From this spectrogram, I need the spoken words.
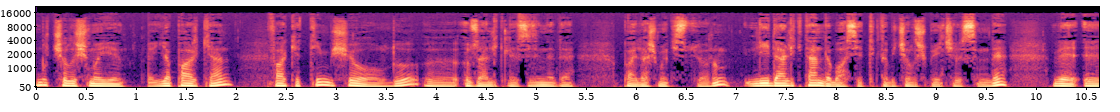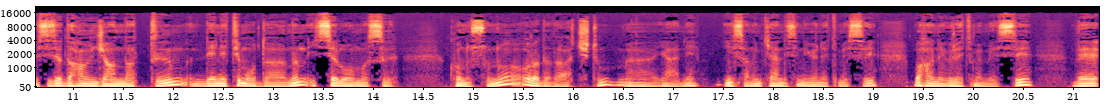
bu çalışmayı yaparken fark ettiğim bir şey oldu. Ee, özellikle sizinle de paylaşmak istiyorum. Liderlikten de bahsettik tabii çalışma içerisinde ve e, size daha önce anlattığım denetim odağının içsel olması konusunu orada da açtım. Ee, yani insanın kendisini yönetmesi, bahane üretmemesi ve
